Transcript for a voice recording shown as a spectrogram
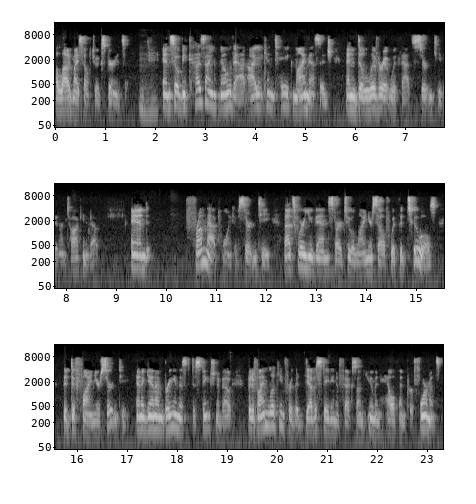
allowed myself to experience it. Mm-hmm. and so because i know that i can take my message and deliver it with that certainty that i'm talking about. And from that point of certainty, that's where you then start to align yourself with the tools that define your certainty. And again, I'm bringing this distinction about, but if I'm looking for the devastating effects on human health and performance,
